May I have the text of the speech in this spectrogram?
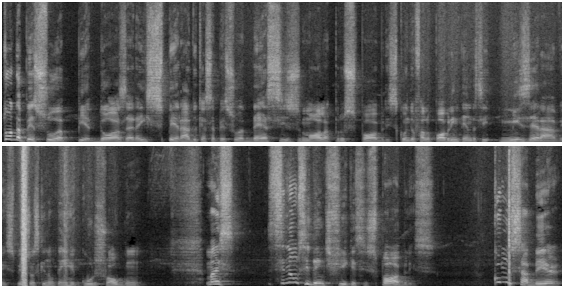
Toda pessoa piedosa era esperado que essa pessoa desse esmola para os pobres. Quando eu falo pobre, entenda-se miseráveis, pessoas que não têm recurso algum. Mas se não se identifica esses pobres, como saber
